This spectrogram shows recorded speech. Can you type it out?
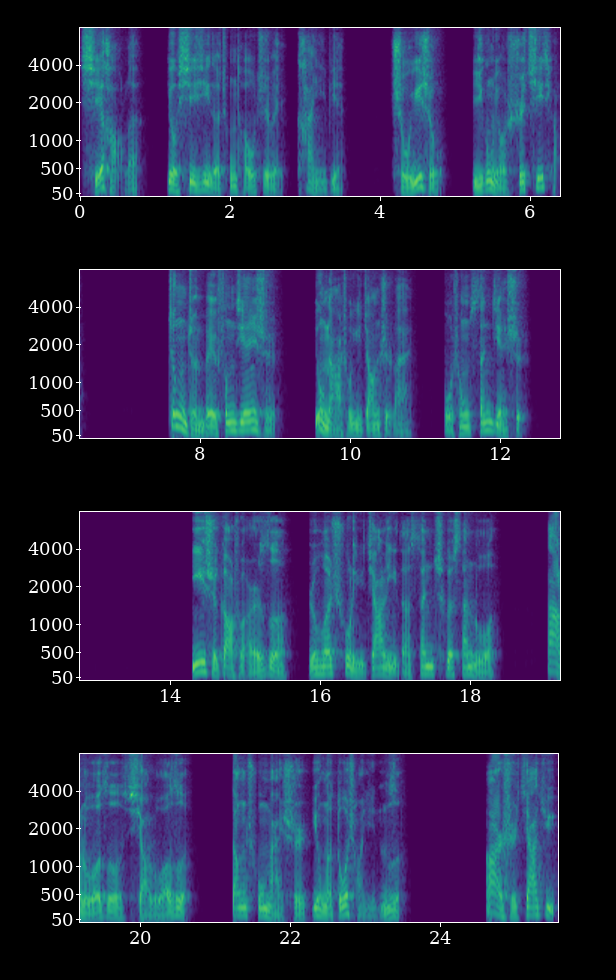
写好了，又细细的从头至尾看一遍，数一数，一共有十七条。正准备封缄时，又拿出一张纸来，补充三件事：一是告诉儿子如何处理家里的三车三骡，大骡子、小骡子。当初买时用了多少银子？二是家具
